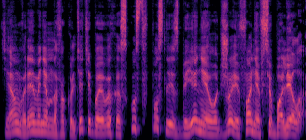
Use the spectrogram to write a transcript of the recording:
Тем временем на факультете боевых искусств после избиения у Джо и Фаня все болело.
